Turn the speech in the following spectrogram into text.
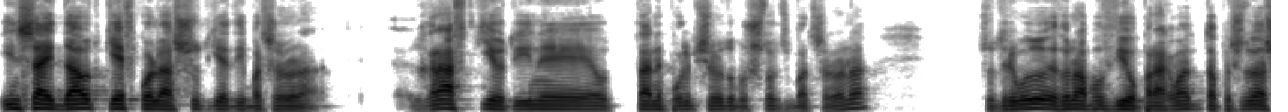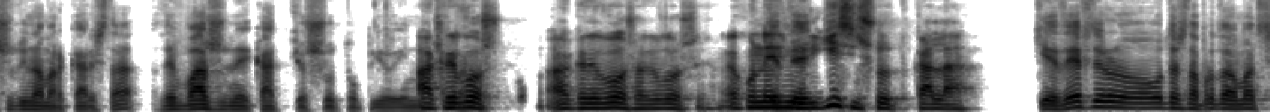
inside out και εύκολα shoot για την Barcelona. Γράφτηκε ότι, είναι, ότι θα είναι πολύ ψηλό το ποσοστό της Barcelona. Στο τρίποντο, εδώ να πω δύο πράγματα. Τα περισσότερα shoot είναι αμαρκάριστα. Δεν βάζουν κάποιο shoot το οποίο είναι. Ακριβώς. Ακριβώς, ακριβώς. Έχουν και δημιουργήσει δε... shoot καλά. Και δεύτερο, όταν στα πρώτα μάτια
